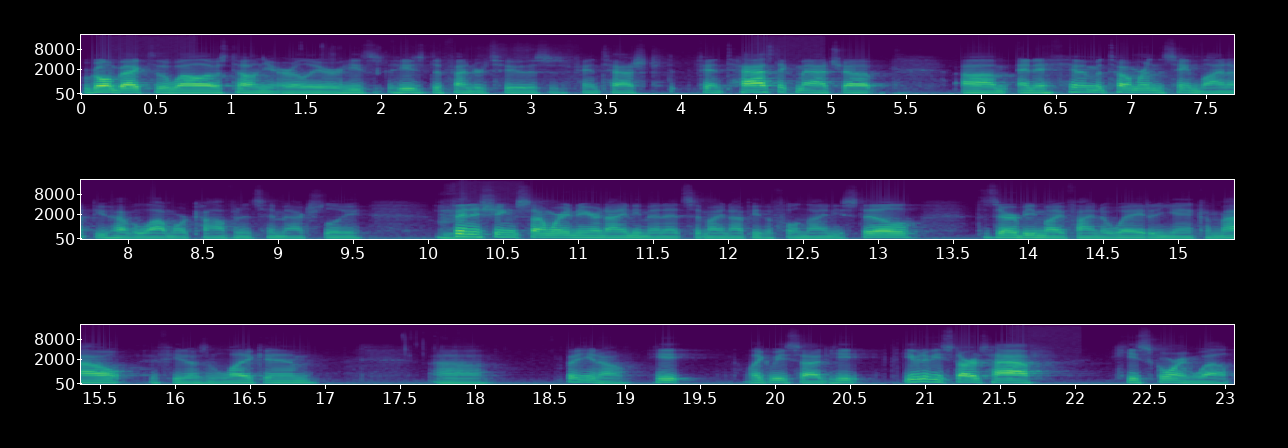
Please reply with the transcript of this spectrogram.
we're going back to the well I was telling you earlier. He's he's defender too. This is a fantastic fantastic matchup. Um, and if him and Mitoma are in the same lineup, you have a lot more confidence in him actually finishing somewhere near 90 minutes. It might not be the full 90 still. De Zerbi might find a way to yank him out if he doesn't like him. Uh, but you know, he like we said, he even if he starts half, he's scoring well.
